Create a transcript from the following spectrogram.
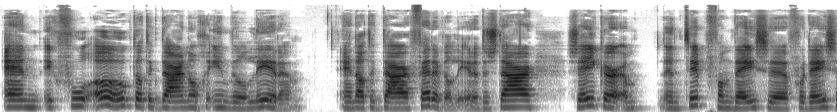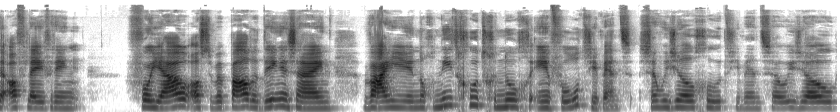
En ik voel ook dat ik daar nog in wil leren. En dat ik daar verder wil leren. Dus daar zeker een, een tip van deze, voor deze aflevering voor jou als er bepaalde dingen zijn waar je je nog niet goed genoeg in voelt. Je bent sowieso goed, je bent sowieso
